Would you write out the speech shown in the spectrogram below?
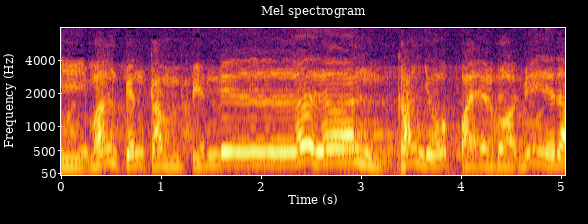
นี้มันเป็นกรรมเปลี่ยนเวียนขันอยู่ไปบ่มีใด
